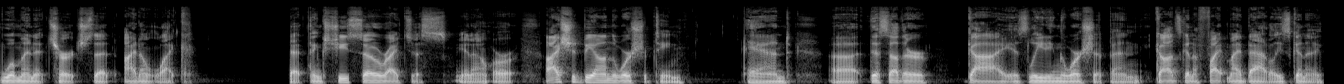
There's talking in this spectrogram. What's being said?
woman at church that I don't like, that thinks she's so righteous, you know, or I should be on the worship team, and uh, this other guy is leading the worship, and God's going to fight my battle. He's going to.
